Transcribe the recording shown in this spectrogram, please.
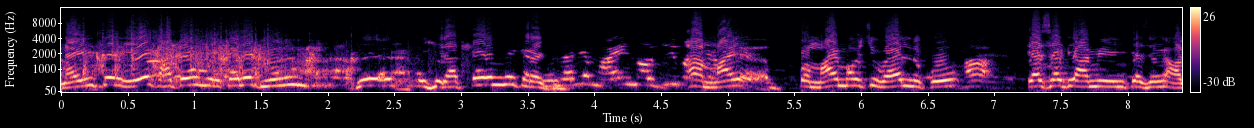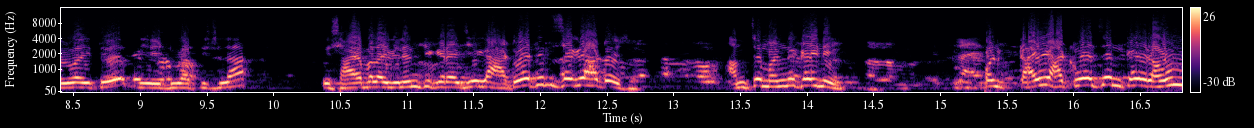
नाही तर एक हटवून एकाला ठेवून राजकारण नाही करायचं. हा माय माय मावशी व्हायला नको. त्यासाठी आम्ही यांच्या संग आलो इथं ऑफिसला साहेबाला विनंती करायची की हटवायचं तर सगळं हटवायचं. आमचं म्हणणं काही नाही. पण काही हटवायचं आणि काही राहुल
